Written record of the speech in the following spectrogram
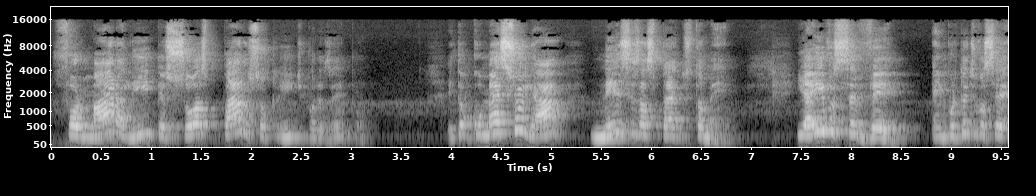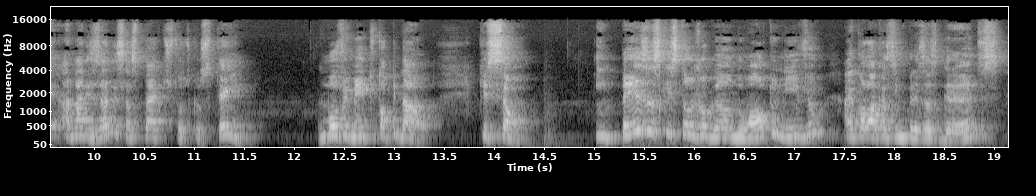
Formar ali pessoas para o seu cliente, por exemplo. Então comece a olhar nesses aspectos também. E aí você vê, é importante você analisar nesses aspectos todos que você tem, um movimento top-down, que são empresas que estão jogando um alto nível, aí coloca as empresas grandes,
